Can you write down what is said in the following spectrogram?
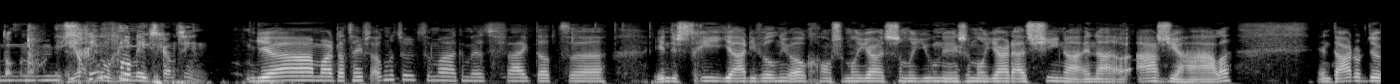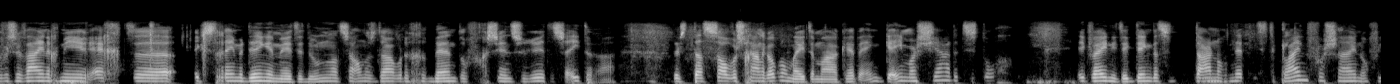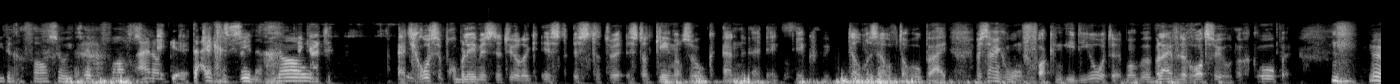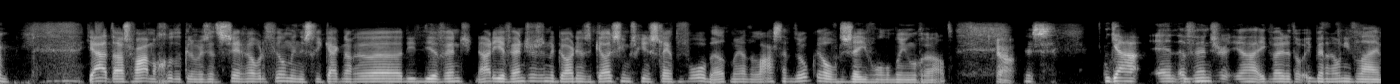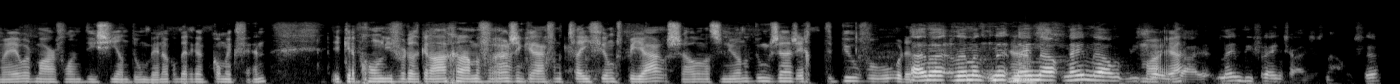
dat we nog Mm, heel veel remakes gaan zien. Ja, maar dat heeft ook natuurlijk te maken met het feit dat eh industrie, ja, die wil nu ook gewoon zijn, miljard, zijn miljoenen en zijn miljarden uit China en naar Azië halen. En daardoor durven ze weinig meer echt eh, extreme dingen meer te doen, omdat ze anders daar worden geband of gecensureerd, et cetera. Dus dat zal waarschijnlijk ook wel mee te maken hebben. En gamers, ja, dat is toch. Ik weet niet, ik denk dat ze daar nog net iets te klein voor zijn, of in ieder geval zoiets hebben van, I don't eigenzinnig. Nou, het, grootste probleem is natuurlijk is, is, dat we, is dat gamers ook, en eh, ik, ik, ik tel mezelf daar ook bij, we zijn gewoon fucking idioten. Want we blijven de rotzooi ook nog kopen. Ja, dat is waar, maar goed, dat kunnen we zetten zeggen over de filmindustrie. Kijk naar eh, die, die, Avengers, naar die Avengers en de Guardians of the Galaxy, misschien een slecht voorbeeld, maar ja, de laatste heeft het ook weer over de 700 miljoen gehad. Ja. Dus, ja, en Avenger, ja, ik weet het ook, ik ben er ook niet blij mee, hoor, wat Marvel en DC aan het doen ben, ook omdat ik een comic fan. Ik heb gewoon liever dat ik een aangename verrassing krijg van de twee films per jaar of zo. En wat ze nu aan het doen zijn, is echt debiel voor woorden. Ja, maar, nee, maar ne- Ja. neem, nou, neem nou die, Maar, ja. franchise, neem die franchises nou eens. Hè.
